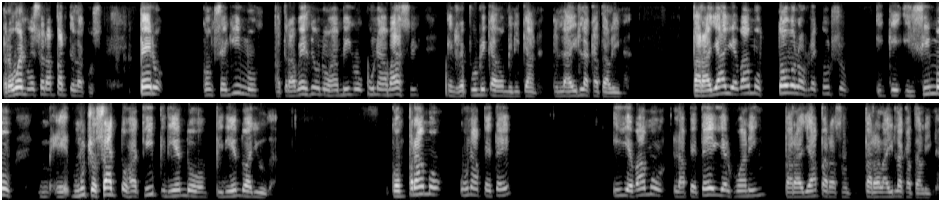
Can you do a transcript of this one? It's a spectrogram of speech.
Pero bueno, eso era parte de la cosa. Pero conseguimos a través de unos amigos una base en República Dominicana, en la isla Catalina. Para allá llevamos todos los recursos y que hicimos eh, muchos actos aquí pidiendo, pidiendo ayuda. Compramos una PT y llevamos la PT y el Juanín para allá, para, para la isla Catalina.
